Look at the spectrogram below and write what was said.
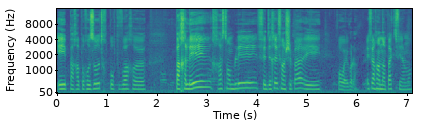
et par rapport aux autres pour pouvoir euh, parler, rassembler, fédérer, enfin je sais pas, et, bon, ouais, voilà, et faire un impact finalement.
